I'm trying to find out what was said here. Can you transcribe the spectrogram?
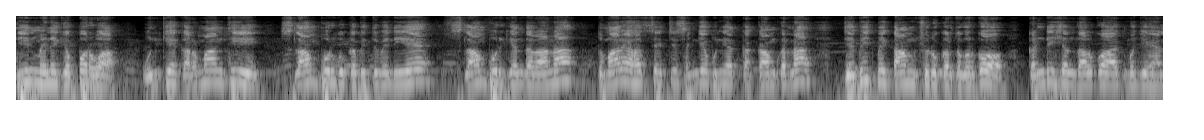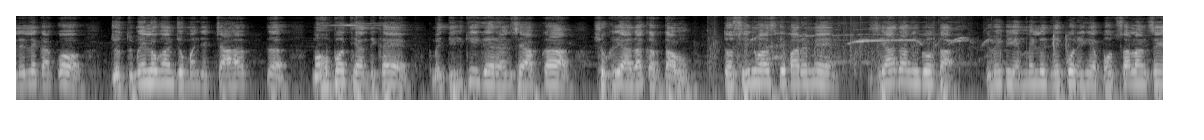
तीन महीने के ऊपर हुआ। उनकी एक अरमान थी, इस्लामपुर को कभी तुम्हें नहीं है, इस्लामपुर के अंदर आना, तुम्हारे हाथ से अच्छे संज्ञा बुनियाद का काम करना, जब बीच में काम शुरू कर तो को कंडीशन डाल को, आज मुझे यहाँ ले ले का को जो तुम्हें लोग जो मुझे चाहत, मोहब्बत यहाँ दिखाए, मैं दिल की गहराई से आपका शुक्रिया अदा करता हूँ। तो श्रीनिवास के बारे में ज़्यादा नहीं बोलता। तुम्हें भी एमएलए देखो रहेंगे। बहुत सालान से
